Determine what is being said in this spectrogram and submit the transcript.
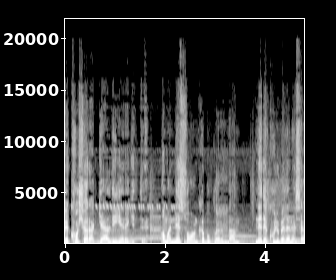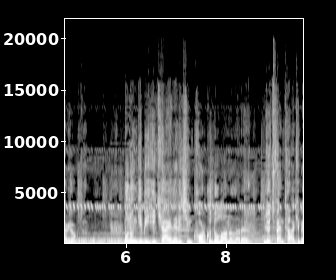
ve koşarak geldiği yere gitti. Ama ne soğan kabuklarından ne de kulübeden eser yoktu. Bunun gibi hikayeler için korku dolu anıları lütfen takip et.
